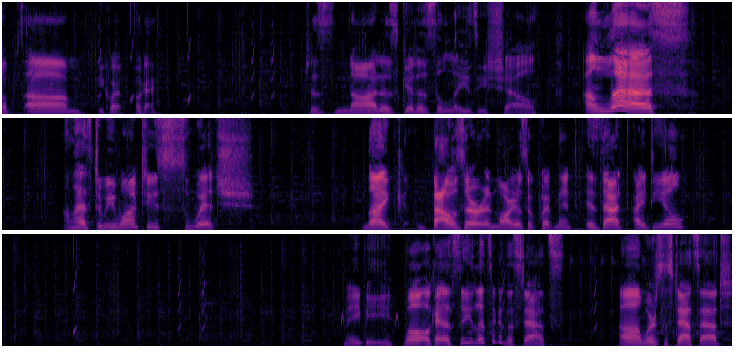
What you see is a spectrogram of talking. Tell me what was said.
Oops. Um, equip. Okay. Which is not as good as the Lazy Shell. Unless... Unless, do we want to switch like Bowser and Mario's equipment. Is that ideal? Maybe. Well, okay, let's see. Let's look at the stats. Um, where's the stats at?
